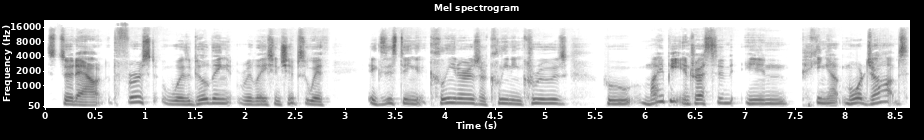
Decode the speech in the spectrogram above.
stood out. The first was building relationships with existing cleaners or cleaning crews who might be interested in picking up more jobs.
